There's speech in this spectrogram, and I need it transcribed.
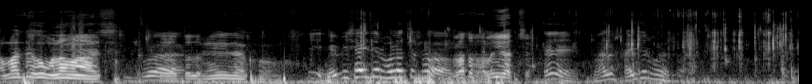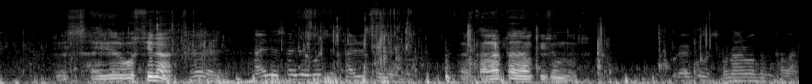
আবার দেখো ভোলা মাছ। এই দেখো। হেভি সাইজের ভোলা তো সব। ভোলা তো ভালোই যাচ্ছে হ্যাঁ ভালো সাইজের ভোলা সাইজের বসছি না? হ্যাঁ সাইজের সাইজের বসে সাইজের সাইজের কালারটা দেখো কি সুন্দর। পুরো একদম সোনার মতন কালার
